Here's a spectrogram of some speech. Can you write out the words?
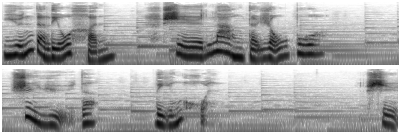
云的留痕，是浪的柔波，是雨的灵魂，是。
